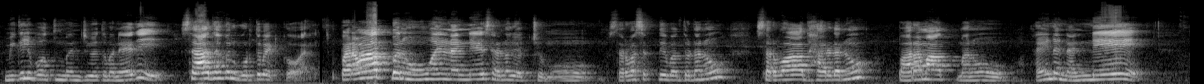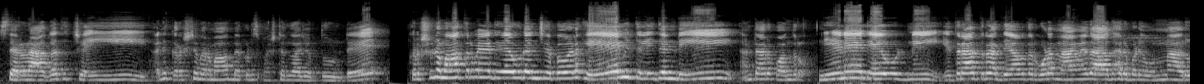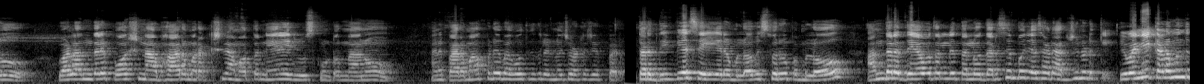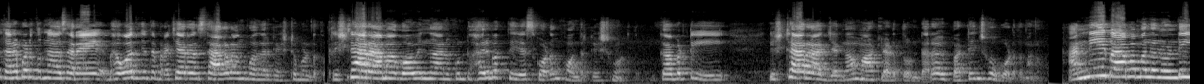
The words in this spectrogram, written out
మిగిలిపోతుంది మన జీవితం అనేది సాధకులు గుర్తుపెట్టుకోవాలి. పరమాత్మను ఆయన నన్నే శరణొచ్చుము సర్వశక్తివంతుడను సర్వాధారుడను పరమాత్మను అయిన నన్నే శరణాగతి చెయ్యి అని కృష్ణ పరమాత్మ ఎక్కడ స్పష్టంగా చెప్తూ ఉంటే కృష్ణుడు మాత్రమే దేవుడు అని చెప్పే వాళ్ళకి ఏమి తెలియదండి అంటారు కొందరు. నేనే దేవుడిని ఇతరాతర దేవతలు కూడా నా మీద ఆధారపడి ఉన్నారు. వాళ్ళందరి పోషణ భారం రక్షణ మొత్తం నేనే చూసుకుంటున్నాను. అని పరమాత్ముడే భగవద్గీతలో ఎన్నో చోట్ల చెప్పాడు తన దివ్య శరీరంలో విశ్వరూపంలో అందరి దేవతల్ని తనలో దర్శింపజేశాడు అర్జునుడికి. ఇవన్నీ కళ ముందు కనపడుతున్నా సరే భగవద్గీత ప్రచారం సాగడం కొందరికి ఇష్టం ఉండదు కృష్ణారామ గోవింద అనుకుంటూ హరిభక్తి చేసుకోవడం కొందరికి ఇష్టం ఉండదు కాబట్టి ఇష్టారాజ్యంగా మాట్లాడుతూ ఉంటారు అవి పట్టించుకోకూడదు మనం. అన్ని పాపముల నుండి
